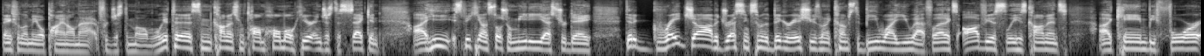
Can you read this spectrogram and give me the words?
thanks for letting me opine on that for just a moment. We'll get to some comments from Tom Holmoe here in just a second. Uh, he, speaking on social media yesterday, did a great job addressing some of the bigger issues when it comes to BYU athletics. Obviously, his comments uh, came before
